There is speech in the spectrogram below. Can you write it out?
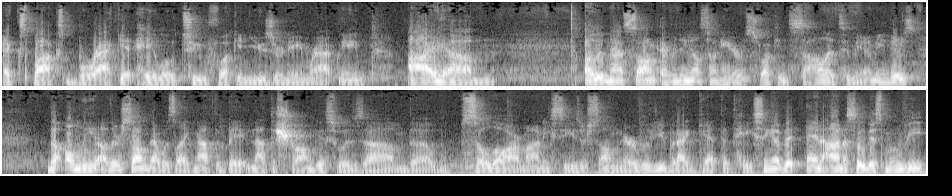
Xbox bracket Halo 2 fucking username rap name. I um other than that song, everything else on here is fucking solid to me. I mean, there's the only other song that was like not the ba- not the strongest was um, the solo Armani Caesar song "Nerve You," but I get the pacing of it. And honestly, this movie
